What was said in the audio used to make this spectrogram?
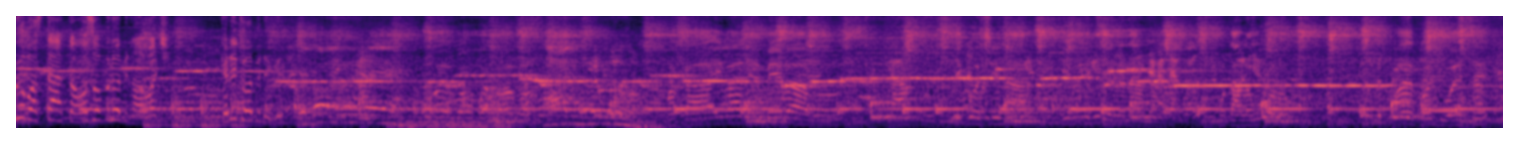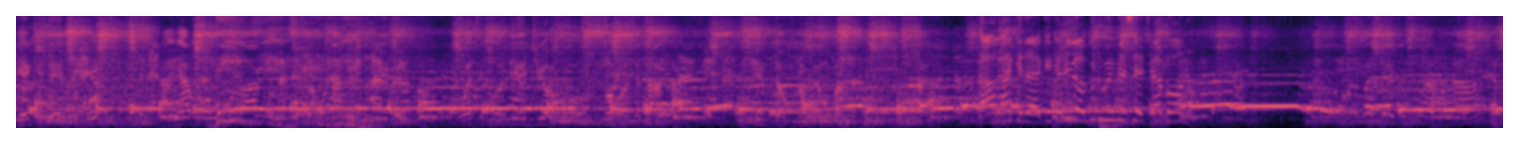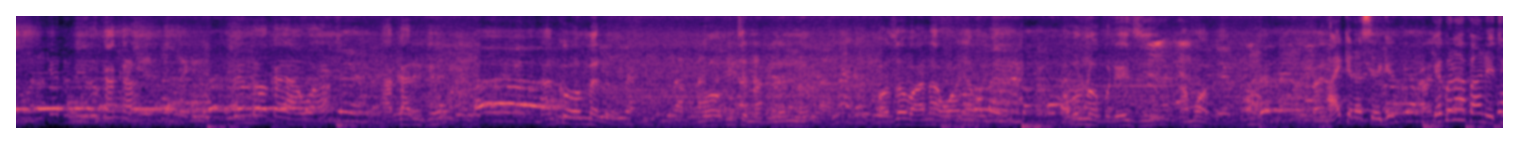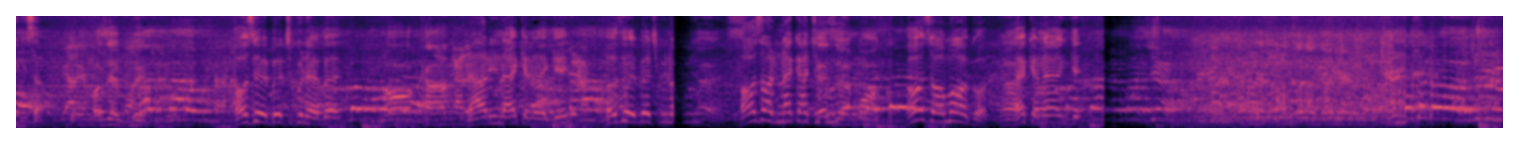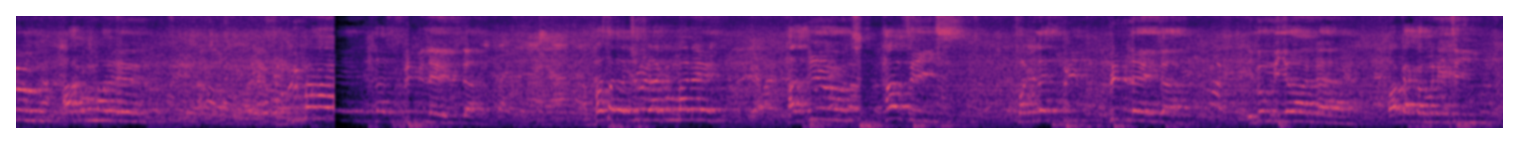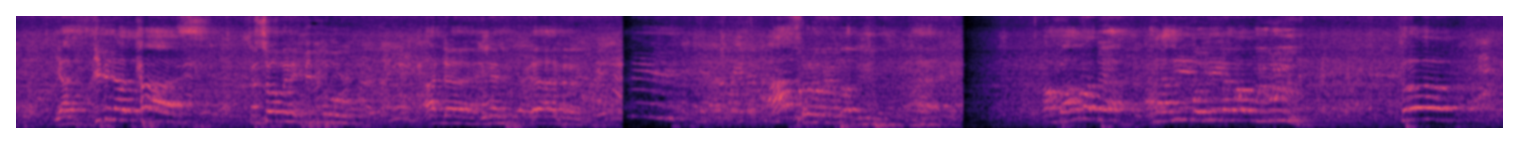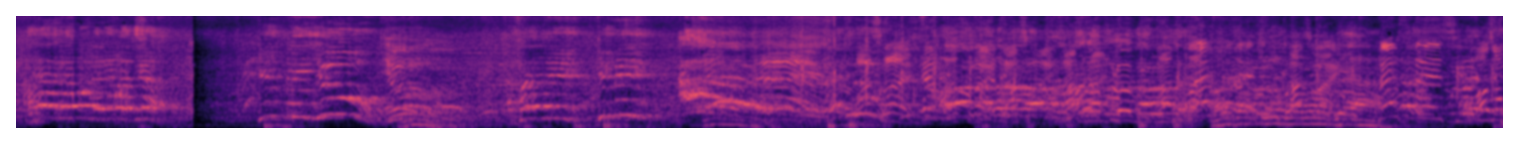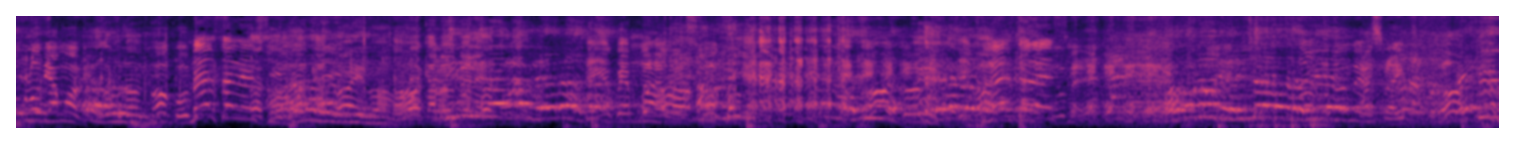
Rumor start also below in our watch. Can you go again? Thank you. ekene gị kedu ihe ogudu ebe ndị ọka ya awa na nke o ọzọ bụ a na-awa na obodo ezi ama ọbịa anyị a na-etu gị na ebe n'ọka na arị na ekene gị ọzọ ebechukwu ọzọ ọdịnaka chukwu ọzọ ọmọgọ Ambassador Jude Agumane has built houses for the less privileged, uh, even beyond uh, Oka community. He has given out cars to so many people and uh, you know, uh, Mercedes. Mercedes. them one hour small group. That's right. Oh.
